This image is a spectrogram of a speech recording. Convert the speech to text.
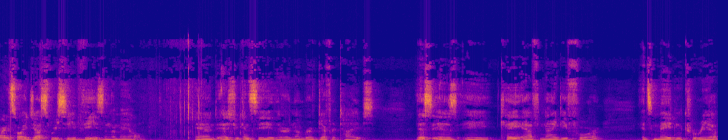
All right, so I just received these in the mail. And as you can see, there are a number of different types. This is a KF94. It's made in Korea,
